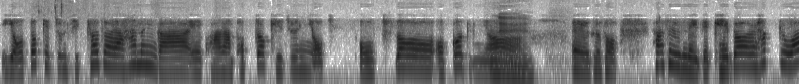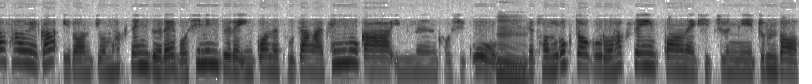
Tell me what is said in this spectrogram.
이게 어떻게 좀 지켜져야 하는가에 관한 법적 기준이 없, 없어, 없거든요. 네. 네, 그래서 사실 근데 이제 개별 학교와 사회가 이런 좀 학생들의 뭐 시민들의 인권을 보장할 책무가 있는 것이고 음. 전국적으로 학생 인권의 기준이 좀 더좀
